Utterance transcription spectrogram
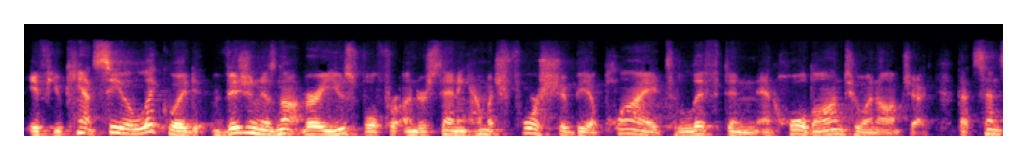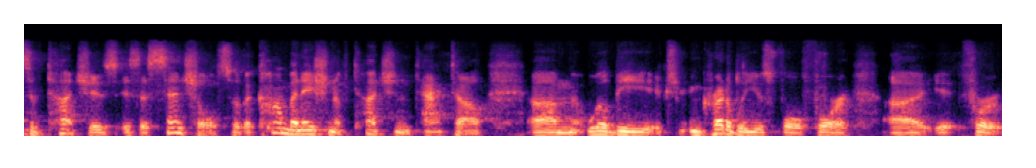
If you can't see the liquid, vision is not very useful for understanding how much force should be applied to lift and, and hold on to an object. That sense of touch is, is essential. So the combination of touch and tactile um, will be incredibly useful for, uh, for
